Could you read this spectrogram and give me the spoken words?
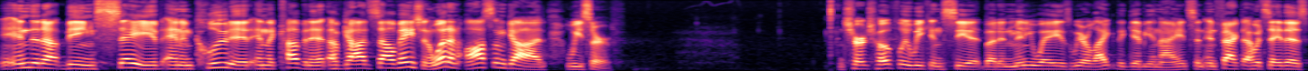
ended up being saved and included in the covenant of God's salvation. What an awesome God we serve. Church, hopefully we can see it, but in many ways we are like the Gibeonites. And in fact, I would say this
